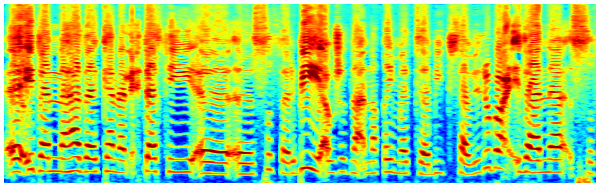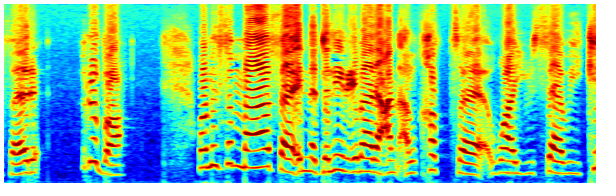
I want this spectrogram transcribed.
إذا هذا كان الإحداثي آه، آه، صفر بي. أوجدنا أن قيمة بي تساوي ربع إذا صفر ربع. ومن ثم فإن الدليل عبارة عن الخط y يساوي k.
